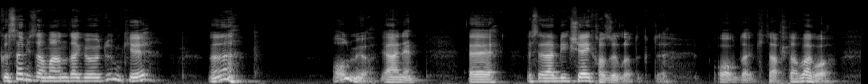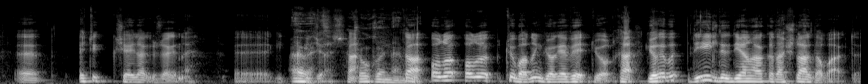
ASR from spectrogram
kısa bir zamanda gördüm ki olmuyor. Yani e, Mesela bir şey hazırladıktı. Orada kitapta var o. E, etik şeyler üzerine e, gitmeyeceğiz. Evet, ha. çok önemli. Tamam, onu, onu TÜBA'nın görevi diyorduk. Ha, görevi değildir diyen arkadaşlar da vardı.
